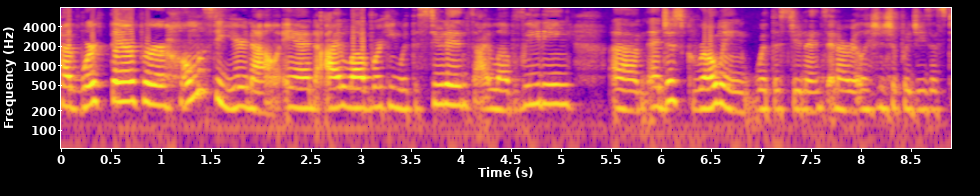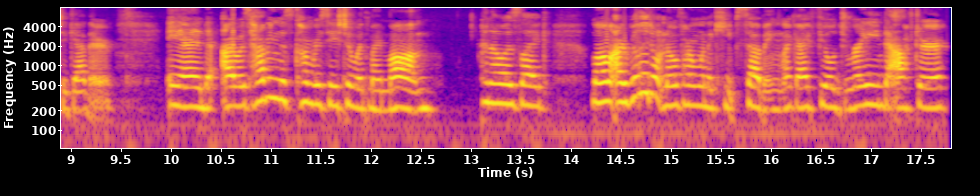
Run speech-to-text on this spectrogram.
have worked there for almost a year now, and I love working with the students. I love leading um, and just growing with the students in our relationship with Jesus together. And I was having this conversation with my mom, and I was like, Mom, I really don't know if I want to keep subbing. Like, I feel drained after.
